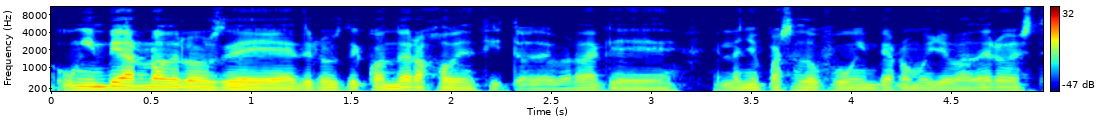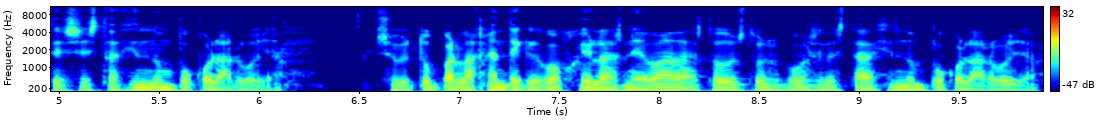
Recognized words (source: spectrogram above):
Un invierno de los de, de los de cuando era jovencito. De verdad que el año pasado fue un invierno muy llevadero. Este se está haciendo un poco largo ya. Sobre todo para la gente que cogió las nevadas, todo esto supongo que se le está haciendo un poco largo ya.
